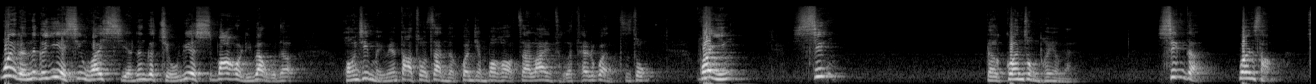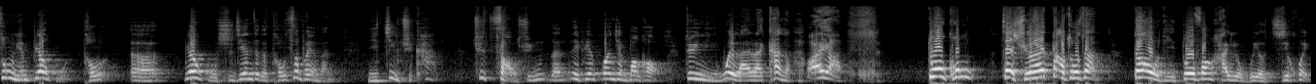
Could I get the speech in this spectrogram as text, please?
为了那个叶兴，我还写那个九月十八号礼拜五的黄金美元大作战的关键报告，在 Light 和 Telegram 之中，欢迎新的观众朋友们，新的观赏中原标股投呃标股时间这个投资朋友们，你进去看，去找寻的那篇关键报告，对于你未来来看呢，哎呀，多空在悬崖大作战，到底多方还有没有机会？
